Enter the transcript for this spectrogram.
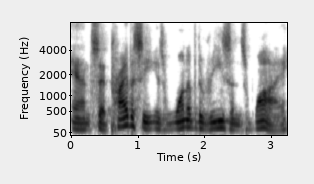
and said privacy is one of the reasons why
